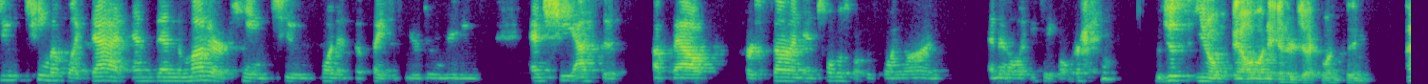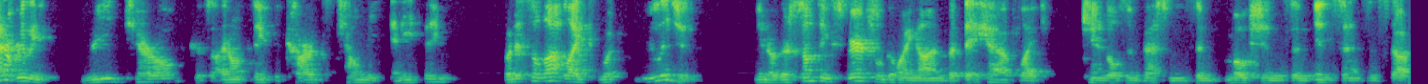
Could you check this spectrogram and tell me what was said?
do team up like that, and then the mother came to one of the places we were doing readings, and she asked us about her son and told us what was going on, and then I'll let you take over. But just you know, and I want to interject one thing. I don't really read tarot because I don't think the cards tell me anything. But it's a lot like what religion. You know, there's something spiritual going on, but they have like candles and vestments and motions and incense and stuff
